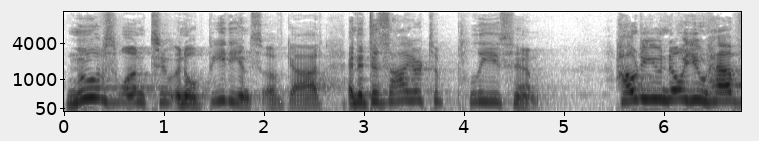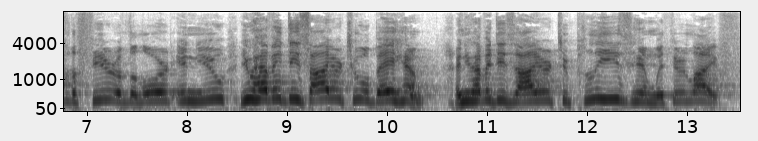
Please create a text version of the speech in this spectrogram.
moves one to an obedience of God and a desire to please him. How do you know you have the fear of the Lord in you? You have a desire to obey him, and you have a desire to please him with your life.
